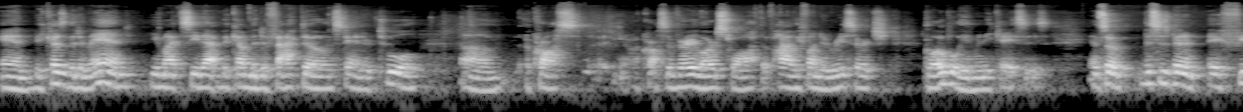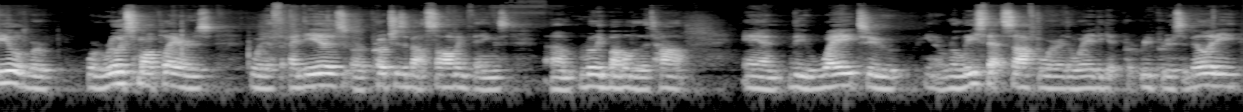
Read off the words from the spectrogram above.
And because of the demand, you might see that become the de facto and standard tool um, across, you know, across a very large swath of highly funded research globally in many cases. And so this has been a field where, where really small players with ideas or approaches about solving things um, really bubble to the top. And the way to you know release that software, the way to get reproducibility,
